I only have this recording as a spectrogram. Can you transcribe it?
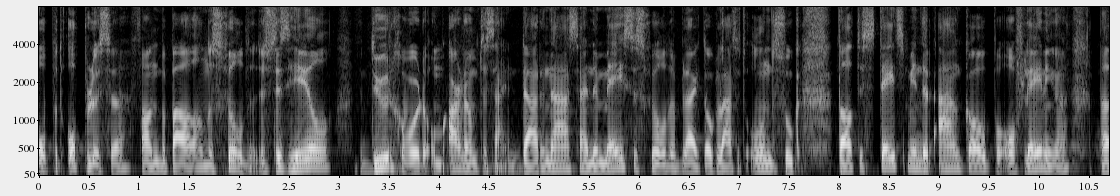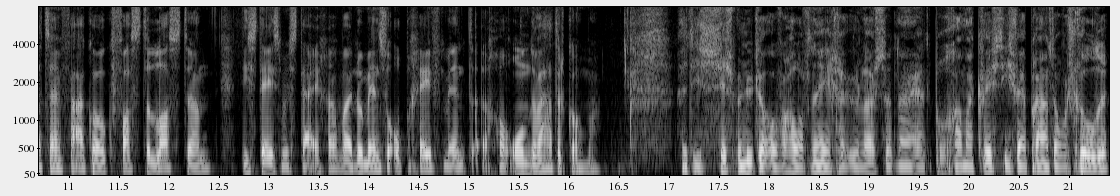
op het oplussen van bepaalde schulden. Dus het is heel duur geworden om arm te zijn. Daarnaast zijn de meeste schulden, blijkt ook laatst uit onderzoek... dat is steeds minder aankopen of leningen. Dat zijn vaak ook vaste lasten die steeds meer stijgen... waardoor mensen op een gegeven moment gewoon onder water komen. Het is zes minuten over half negen. U luistert naar het programma Kwesties. Wij praten over schulden.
